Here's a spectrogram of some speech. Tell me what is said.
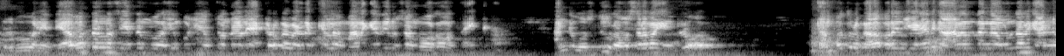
త్రిభువని దేవతలను సైతం మోహింపు చేస్తుందని ఎక్కడికో వెళ్ళకెళ్ళ మనకే తెలుసా మోహం అంతా ఇక్కడ. అన్ని వస్తువులు అవసరమా ఇంట్లో? దంపతులు కాపురం చేయడానికి ఆనందంగా ఉండడానికి అన్ని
